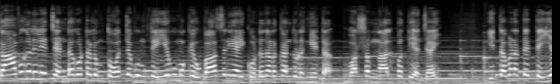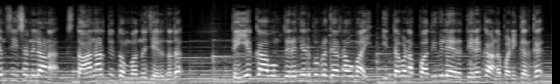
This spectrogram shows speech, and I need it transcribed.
കാവുകളിലെ ചെണ്ടകൊട്ടലും തോറ്റവും തെയ്യവുമൊക്കെ ഉപാസനയായി കൊണ്ടു നടക്കാൻ തുടങ്ങിയിട്ട് വർഷം നാൽപ്പത്തിയഞ്ചായി. ഇത്തവണത്തെ തെയ്യം സീസണിലാണ് സ്ഥാനാർത്ഥിത്വം വന്നു ചേരുന്നത്. തെയ്യക്കാവും തിരഞ്ഞെടുപ്പ് പ്രചാരണവുമായി ഇത്തവണ പതിവിലേറെ തിരക്കാണ് പണിക്കർക്ക്.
